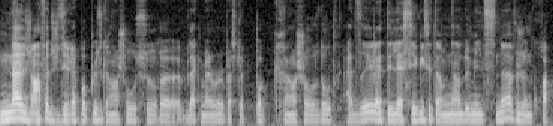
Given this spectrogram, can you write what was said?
en fait je dirais pas plus grand chose sur euh, Black Mirror parce qu'il n'y a pas grand chose d'autre à dire. La, série s'est terminée en 2019, je ne crois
